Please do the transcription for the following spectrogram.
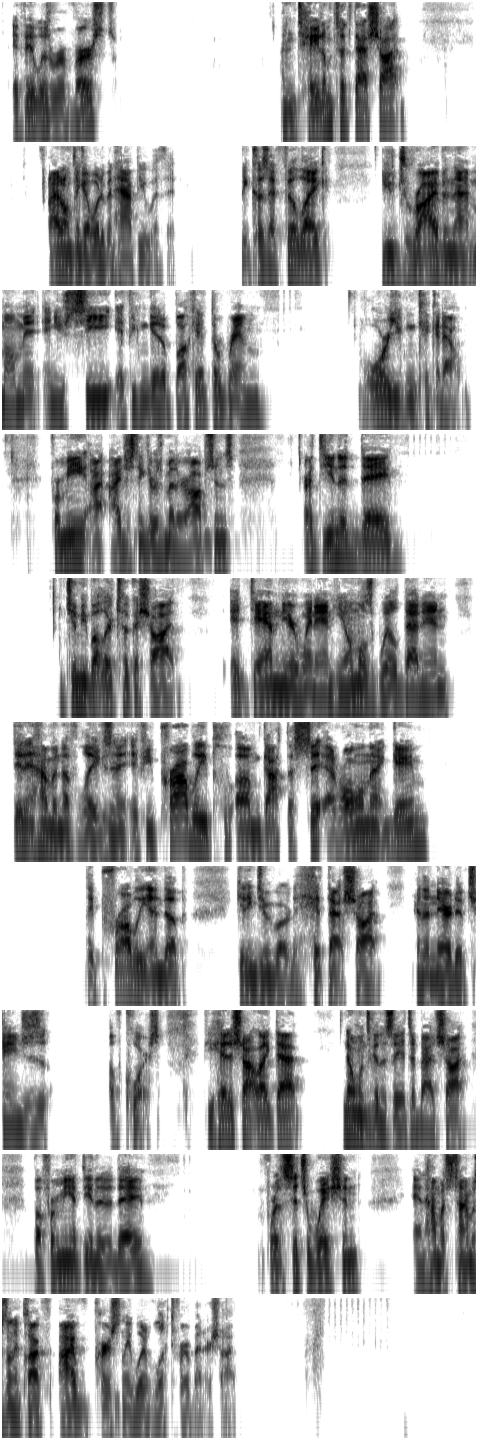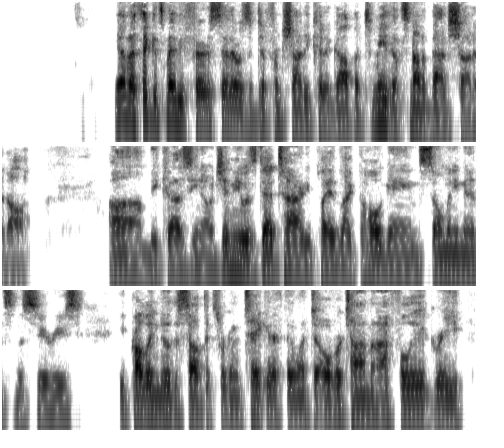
if it was reversed and Tatum took that shot, I don't think I would have been happy with it. Because I feel like you drive in that moment and you see if you can get a bucket at the rim or you can kick it out. For me, I, I just think there was better options. At the end of the day, Jimmy Butler took a shot. It damn near went in. He almost willed that in. Didn't have enough legs in it. If he probably um, got to sit at all in that game, they probably end up getting Jimmy Butler to hit that shot, and the narrative changes. Of course, if you hit a shot like that, no one's going to say it's a bad shot. But for me, at the end of the day, for the situation, and how much time was on the clock, I personally would have looked for a better shot. Yeah, and I think it's maybe fair to say there was a different shot he could have got, but to me, that's not a bad shot at all. Um, because you know Jimmy was dead tired. He played like the whole game, so many minutes in the series. He probably knew the Celtics were going to take it if they went to overtime, and I fully agree.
